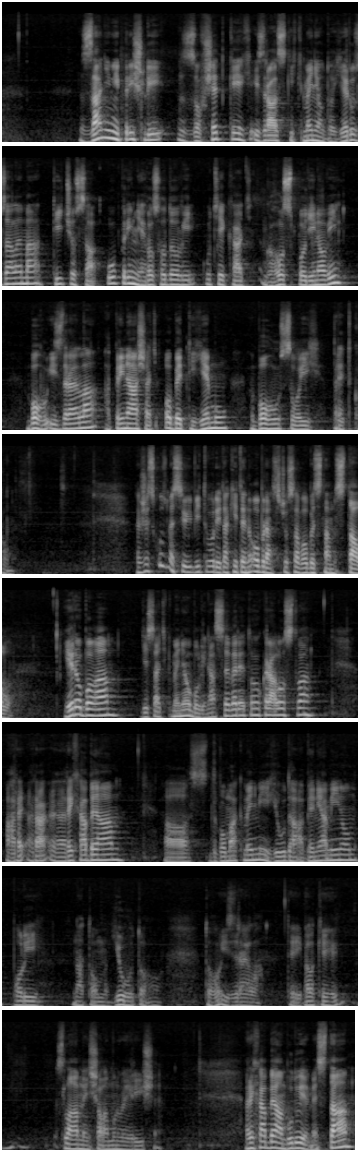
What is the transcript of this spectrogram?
Za nimi prišli zo všetkých izraelských kmeňov do Jeruzalema tí, čo sa úprimne rozhodoli utekať k hospodinovi, Bohu Izraela a prinášať obety jemu, Bohu svojich predkov. Takže skúsme si vytvoriť taký ten obraz, čo sa vôbec tam stalo. Jeroboám, 10 kmeňov boli na severe toho kráľovstva a Rechabeám s dvoma kmeňmi, Júda a Benjamínom, boli na tom juhu toho, toho Izraela, tej veľkej slávnej Šalamúnovej ríše. Rechabeám buduje mesta,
